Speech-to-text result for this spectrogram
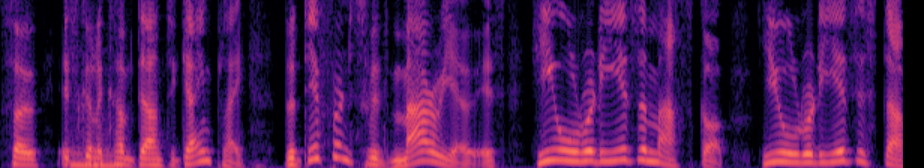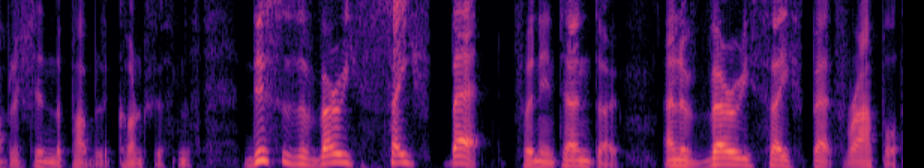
So it's mm-hmm. going to come down to gameplay. The difference with Mario is he already is a mascot. He already is established in the public consciousness. This is a very safe bet for Nintendo and a very safe bet for Apple.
